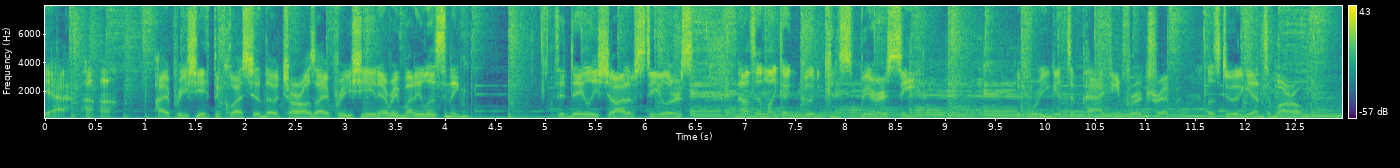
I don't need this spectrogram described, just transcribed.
Yeah, uh-uh. I appreciate the question, though, Charles. I appreciate everybody listening to Daily Shot of Steelers. Nothing like a good conspiracy before you get to packing for a trip. Let's do it again tomorrow.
